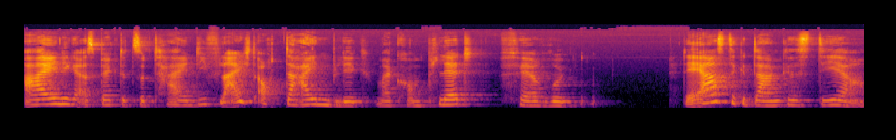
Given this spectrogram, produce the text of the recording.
einige Aspekte zu teilen, die vielleicht auch deinen Blick mal komplett verrücken. Der erste Gedanke ist der,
